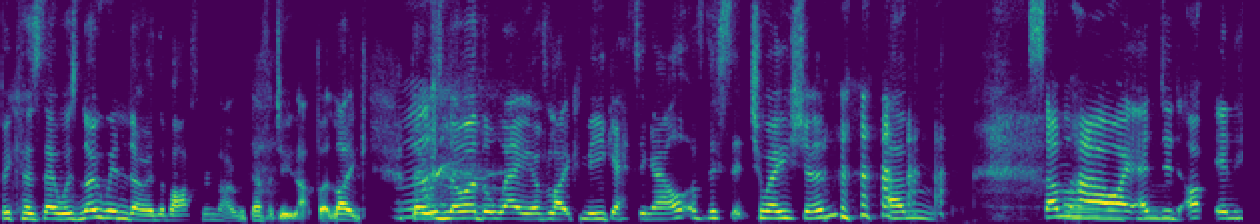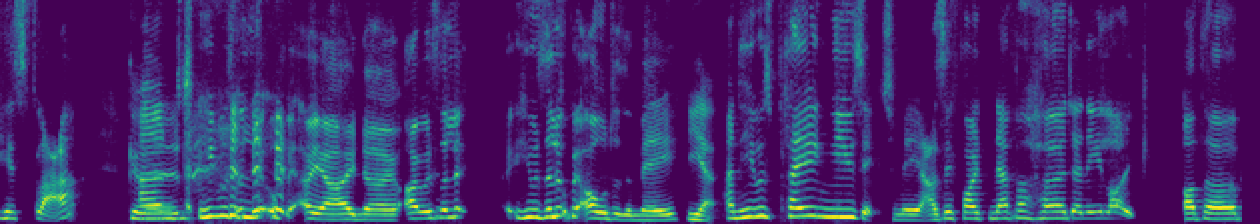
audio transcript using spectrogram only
because there was no window in the bathroom. I would never do that. But like, there was no other way of like me getting out of this situation. Um, somehow Oh I ended up in his flat Good. and he was a little bit, oh, yeah, I know. I was a little, he was a little bit older than me yeah. and he was playing music to me as if I'd never heard any like other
